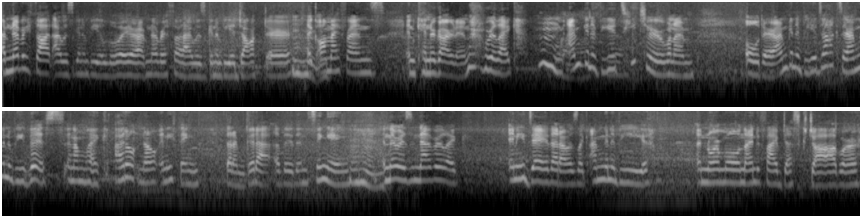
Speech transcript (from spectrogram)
I've never thought I was gonna be a lawyer. I've never thought I was gonna be a doctor. Mm-hmm. Like all my friends in kindergarten were like, hmm, I'm gonna be a teacher when I'm older, I'm gonna be a doctor, I'm gonna be this. And I'm like, I don't know anything that I'm good at other than singing. Mm-hmm. And there was never like any day that I was like, I'm gonna be a normal nine to five desk job or,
